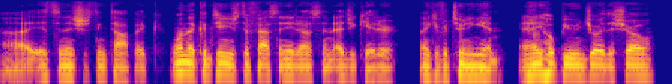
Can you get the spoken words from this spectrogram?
Uh, it's an interesting topic, one that continues to fascinate us and educate her. Thank you for tuning in, and I hope you enjoy the show.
